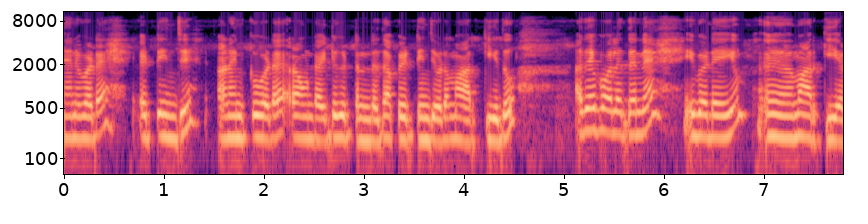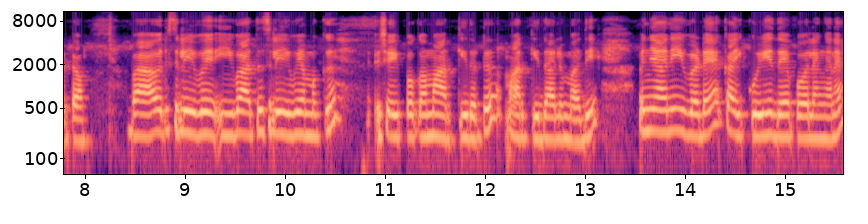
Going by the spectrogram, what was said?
ഞാനിവിടെ എട്ട് ഇഞ്ച് ആണ് എനിക്ക് ഇവിടെ റൗണ്ടായിട്ട് കിട്ടേണ്ടത്. അപ്പോൾ എട്ട് ഇഞ്ച് ഇവിടെ മാർക്ക് ചെയ്തു. അതേപോലെ തന്നെ ഇവിടെയും മാർക്ക് ചെയ്യുക കേട്ടോ അപ്പോൾ ആ ഒരു സ്ലീവ് ഈ ഭാഗത്ത് സ്ലീവ് നമുക്ക് ഷേപ്പൊക്കെ മാർക്ക് ചെയ്തിട്ട് മാർക്ക് ചെയ്താലും മതി. അപ്പം ഞാൻ ഇവിടെ കൈക്കുഴി ഇതേപോലെ ഇങ്ങനെ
